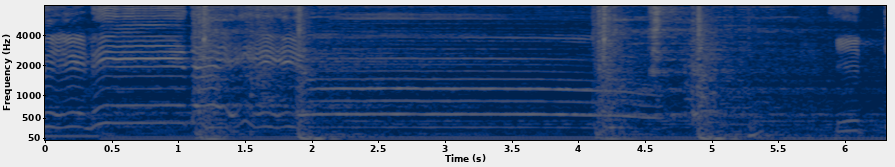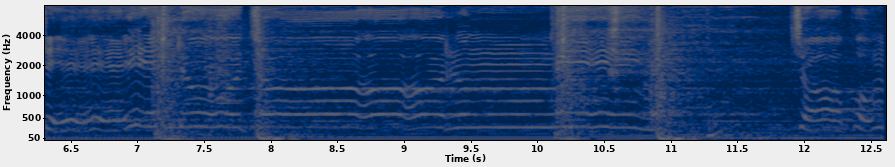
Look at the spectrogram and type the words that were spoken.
വിനീതയോ ഇറ്റേറ്റു ചോരും ചോപ്പും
